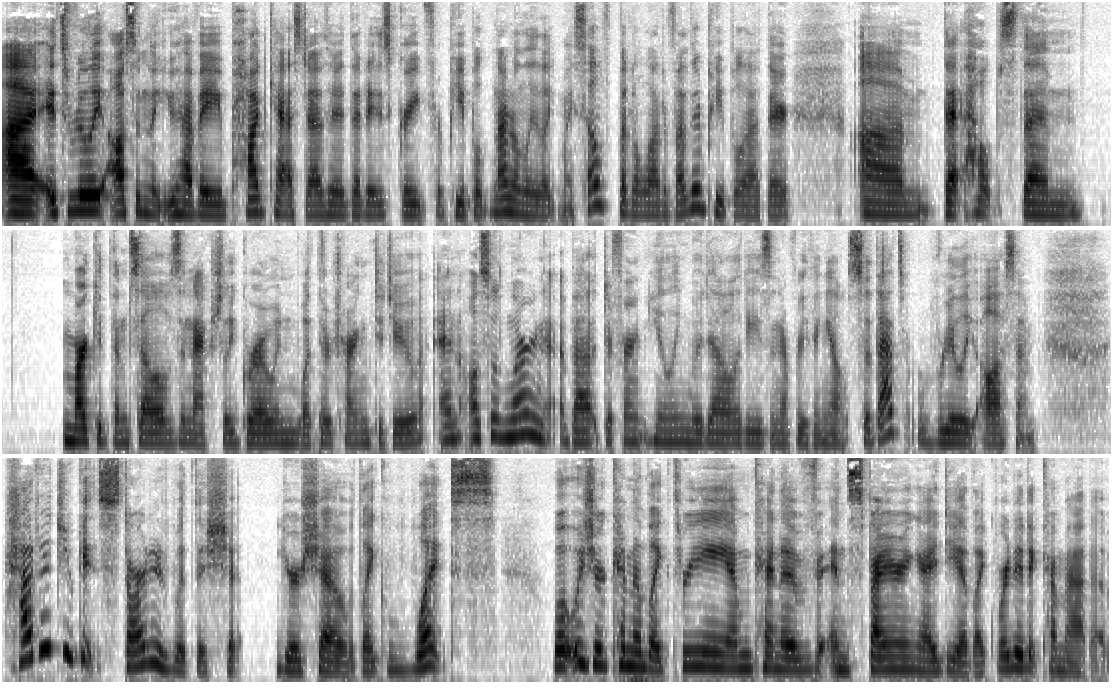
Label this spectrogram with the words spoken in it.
uh, it's really awesome that you have a podcast out there that is great for people, not only like myself, but a lot of other people out there um, that helps them market themselves and actually grow in what they're trying to do and also learn about different healing modalities and everything else. So that's really awesome. How did you get started with this sh- your show? Like what's what was your kind of like 3 a.m. kind of inspiring idea? Like where did it come out of?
